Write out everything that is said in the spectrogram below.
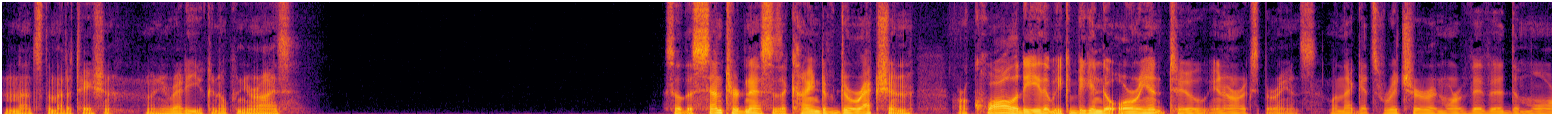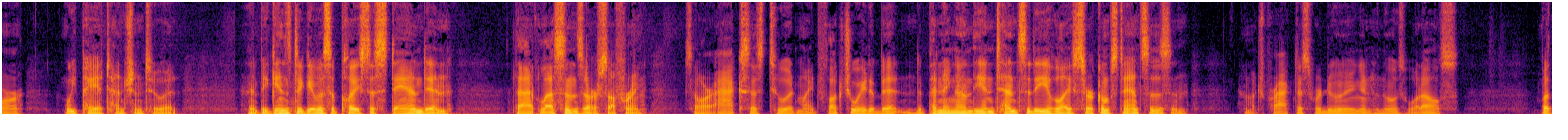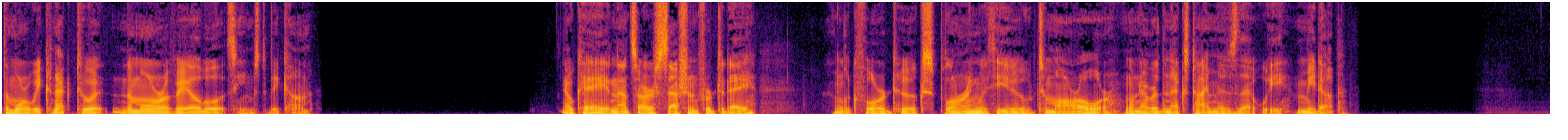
And that's the meditation. When you're ready, you can open your eyes. So the centeredness is a kind of direction or quality that we can begin to orient to in our experience. When that gets richer and more vivid, the more we pay attention to it. And it begins to give us a place to stand in that lessens our suffering. So our access to it might fluctuate a bit depending on the intensity of life circumstances and how much practice we're doing and who knows what else. But the more we connect to it, the more available it seems to become. Okay, and that's our session for today. I look forward to exploring with you tomorrow or whenever the next time is that we meet up.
